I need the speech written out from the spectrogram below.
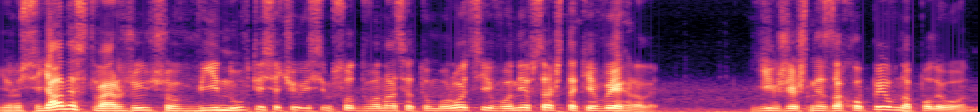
І росіяни стверджують, що війну в 1812 році вони все ж таки виграли. Їх же ж не захопив Наполеон.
